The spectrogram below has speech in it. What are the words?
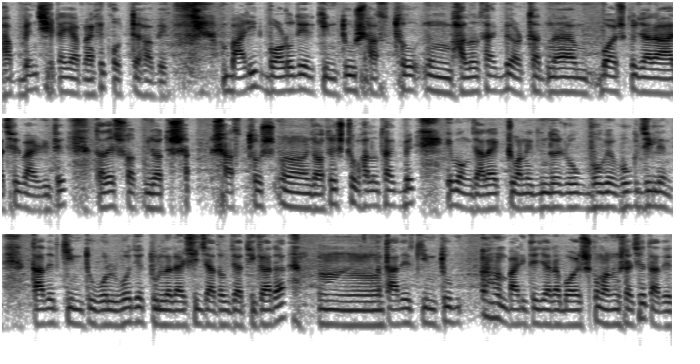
ভাববেন সেটাই আপনাকে করতে হবে। বাড়ির বড়দের কিন্তু স্বাস্থ্য ভালো থাকবে। অর্থাৎ বয়স্ক যারা আছে বাড়িতে, তাদের স্বাস্থ্য যথেষ্ট ভালো থাকবে এবং যারা একটু অনেকদিন ধরে রোগ ভোগে ভুগছিলেন, তাদের কিন্তু বলব যে তুলা রাশি জাতক জাতিকারা তাদের কিন্তু বাড়িতে যারা বয়স্ক মানুষ আছে, তাদের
